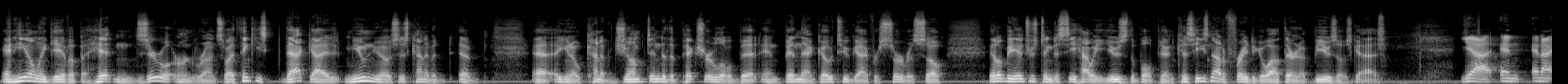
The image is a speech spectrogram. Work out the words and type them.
and he only gave up a hit and zero earned runs. So I think he's that guy Munoz is kind of a, a, a you know kind of jumped into the picture a little bit and been that go to guy for Servais. So it'll be interesting to see how he used the bullpen because he's not afraid to go out there and abuse those guys. Yeah, and and I,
